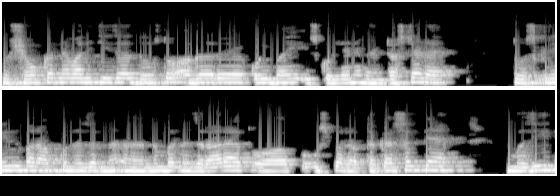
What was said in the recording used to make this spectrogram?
तो शौक करने वाली चीज़ है, दोस्तों, अगर कोई भाई इसको लेने में इंटरेस्टेड है तो स्क्रीन पर आपको नज़र नंबर नज़र आ रहा है तो आप उस पर रब्ता कर सकते हैं। मजीद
